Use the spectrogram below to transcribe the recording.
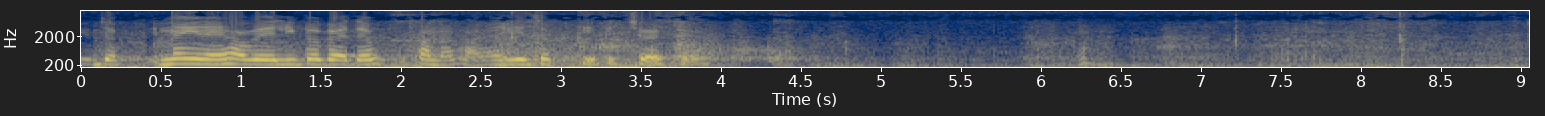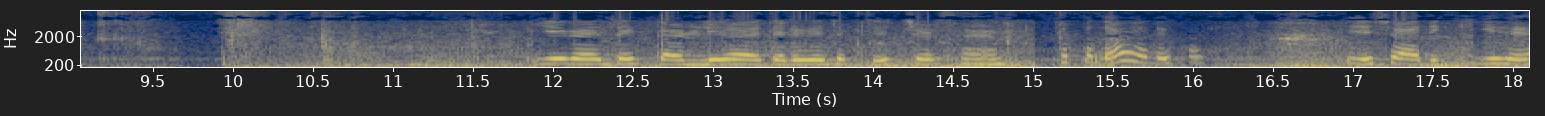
ये जब नहीं नहीं, हवेली पर गए थे। खाना खाना, ये जब की पिक्चर से। ये गए थे करली गए थे जब पिक्चर्स हैं। तो पता है, देखो, ये शादी की है।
